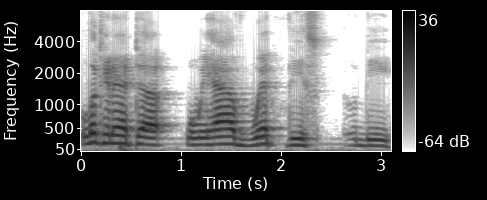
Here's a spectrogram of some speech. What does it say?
looking at uh, what we have with these the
